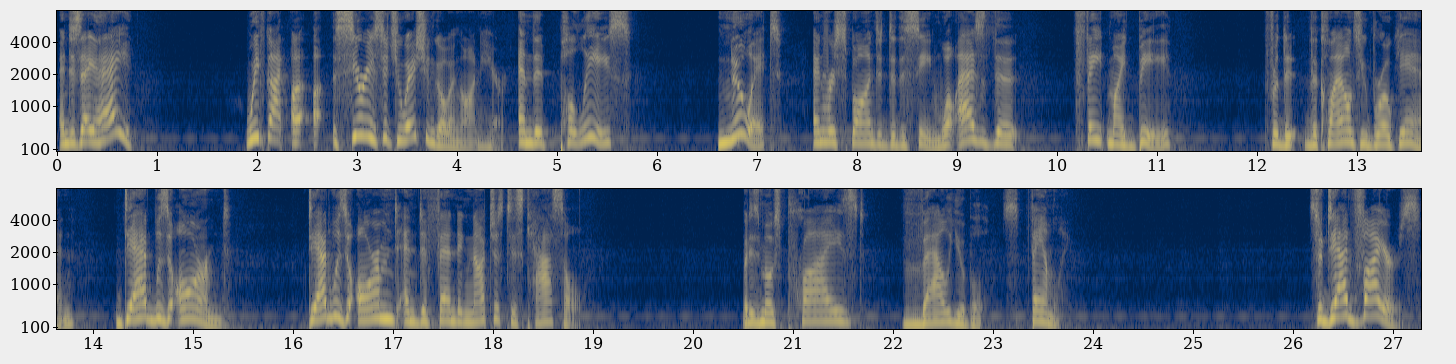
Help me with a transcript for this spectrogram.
and to say, hey, we've got a, a serious situation going on here. And the police knew it and responded to the scene. Well, as the fate might be for the, the clowns who broke in, dad was armed Dad was armed and defending not just his castle, but his most prized valuables family. So dad fires,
